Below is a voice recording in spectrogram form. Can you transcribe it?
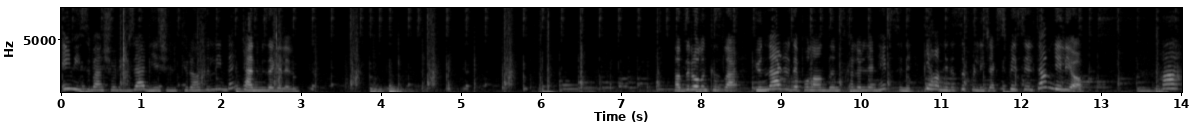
En iyisi ben şöyle güzel bir yeşillik kürü hazırlayayım da kendimize gelelim. Hazır olun kızlar. Günlerdir depolandığımız kalorilerin hepsini bir hamlede sıfırlayacak spesiyalitem geliyor. Hah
